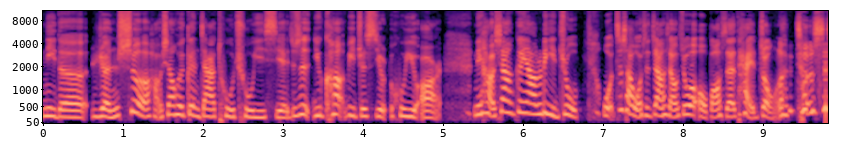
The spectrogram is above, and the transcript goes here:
你的人设好像会更加突出一些，就是 you can't be just you who you are，你好像更要立住。我至少我是这样想，我觉得我偶包实在太重了，就是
